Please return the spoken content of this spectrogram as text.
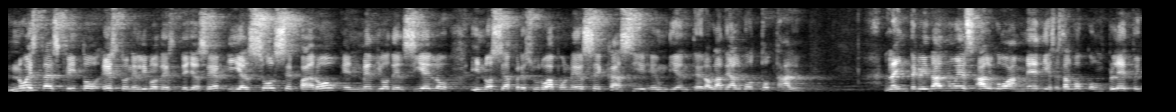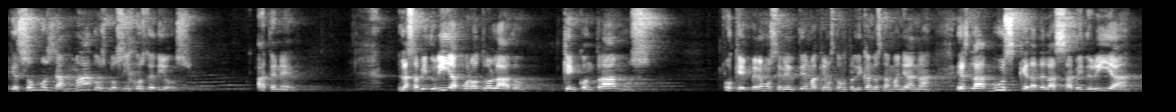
No está escrito esto en el libro de, Yacer, y el sol se paró en medio del cielo y no se apresuró a ponerse casi en un día entero. Habla de algo total. La integridad no es algo a medias, es algo completo y que somos llamados los hijos de Dios a tener. La sabiduría, por otro lado, que encontramos o que vemos en el tema que nos estamos predicando esta mañana, es la búsqueda de la sabiduría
